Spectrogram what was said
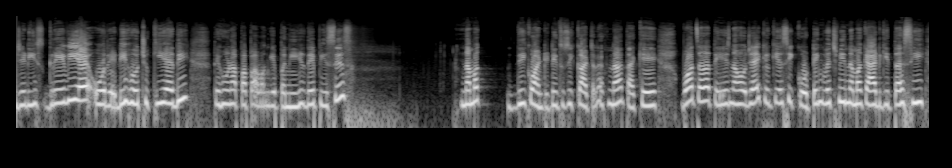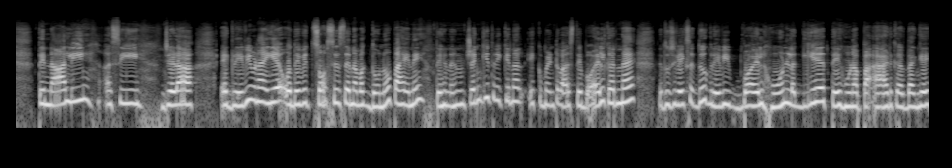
ਜਿਹੜੀ ਗ੍ਰੇਵੀ ਹੈ, ਉਹ ਰੈਡੀ ਹੋ ਚੁੱਕੀ ਹੈ ਇਹਦੀ। ਤੇ ਹੁਣ ਆਪਾਂ ਪਾਵਾਂਗੇ ਪਨੀਰ ਦੇ ਪੀਸਸ ਨਮਕ ਦੀ ਕੁਆਂਟੀਟੀ ਤੁਸੀਂ ਘੱਟ ਰੱਖਣਾ ਤਾਂ ਕਿ ਬਹੁਤ ਜ਼ਿਆਦਾ ਤੇਜ਼ ਨਾ ਹੋ ਜਾਏ, ਕਿਉਂਕਿ ਅਸੀਂ ਕੋਟਿੰਗ ਵਿੱਚ ਵੀ ਨਮਕ ਐਡ ਕੀਤਾ ਸੀ ਤੇ ਨਾਲ ਹੀ ਅਸੀਂ ਜਿਹੜਾ ਇਹ ਗ੍ਰੇਵੀ ਬਣਾਈ ਹੈ, ਉਹਦੇ ਵਿੱਚ ਸੌਸਸ ਤੇ ਨਮਕ ਦੋਨੋਂ ਪਾਏ ਨੇ ਤੇ ਇਹਨਾਂ ਨੂੰ ਚੰਗੀ ਤਰੀਕੇ ਨਾਲ 1 ਮਿੰਟ ਵਾਸਤੇ ਬੋਇਲ ਕਰਨਾ ਹੈ ਤੇ ਤੁਸੀਂ ਵੇਖ ਸਕਦੇ ਹੋ ਗ੍ਰੇਵੀ ਬੋਇਲ ਹੋਣ ਲੱਗੀ ਹੈ ਤੇ ਹੁਣ ਆਪਾਂ ਐਡ ਕਰ ਦਾਂਗੇ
